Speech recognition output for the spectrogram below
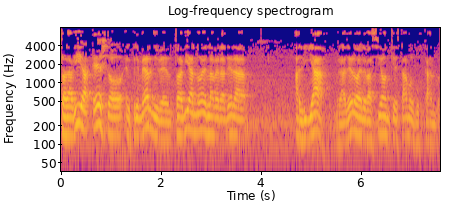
Todavía eso, el primer nivel, todavía no es la verdadera aliyah, verdadera elevación que estamos buscando.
